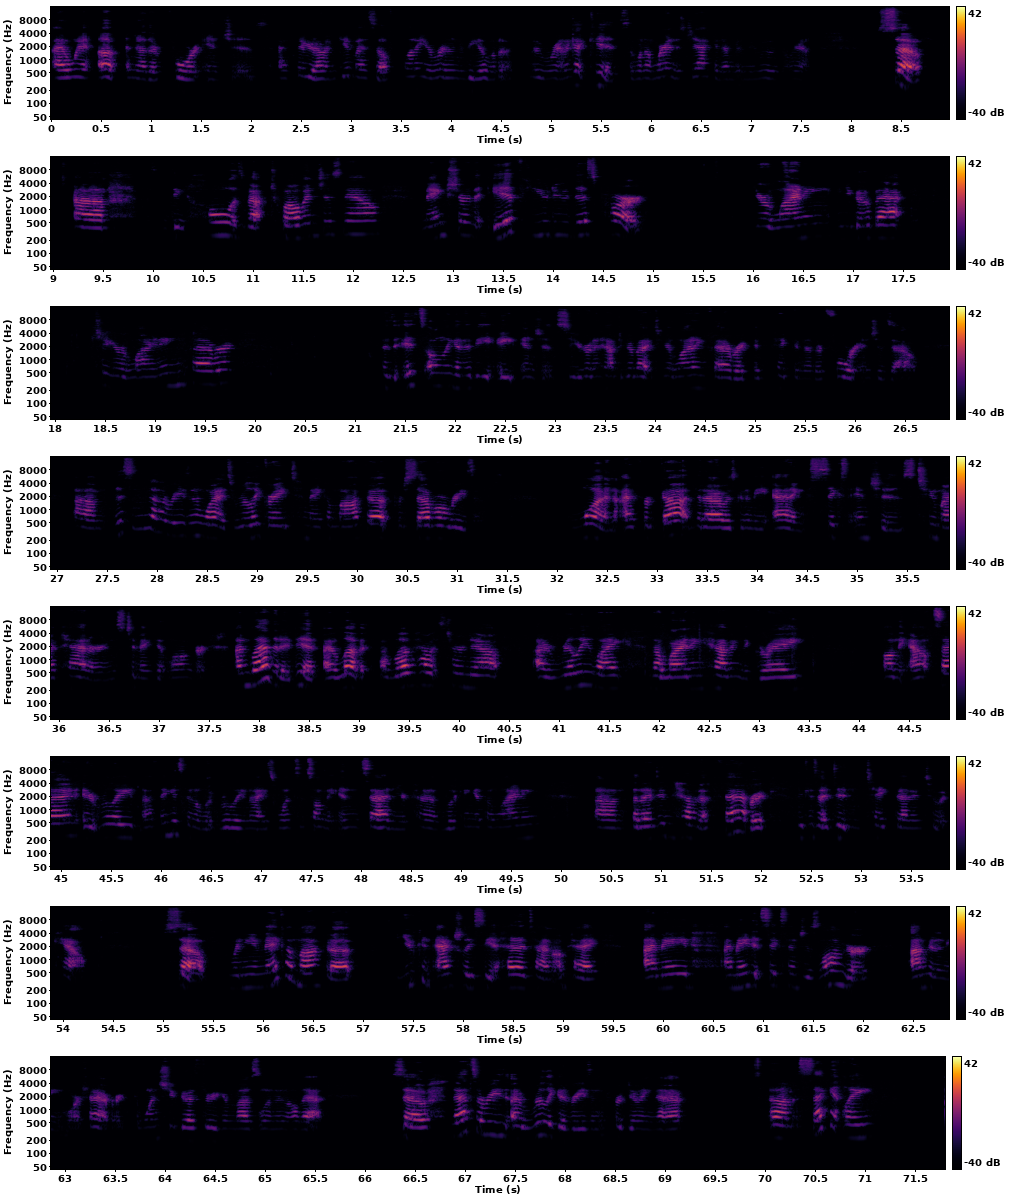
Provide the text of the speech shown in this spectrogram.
I went up another four inches. I figured I would give myself plenty of room to be able to move around. I got kids, so when I'm wearing this jacket, I'm going to be moving around. So, um, the hole is about 12 inches now. Make sure that if you do this part, your lining, and you go back to your lining fabric because it's only going to be 8 inches. So you're going to have to go back to your lining fabric and pick another 4 inches out. Um, this is another reason why it's really great to make a mock-up for several reasons. One, I forgot that I was going to be adding 6 inches to my patterns to make it longer. I'm glad that I did. I love it. I love how it's turned out. I really like the lining having the gray on the outside. It really, I think it's going to look really nice once it's on the inside and you're kind of looking at the lining. Um, but I didn't have enough fabric because I didn't take that into account. So, when you make a mock-up, you can actually see ahead of time, okay, I made, I made it six inches longer, I'm going to need more fabric once you go through your muslin and all that. So, that's a, re- a really good reason for doing that. Um, secondly,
